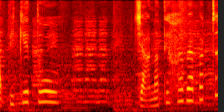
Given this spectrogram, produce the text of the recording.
আপিকে তো জানাতে হয় ব্যাপারটা?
